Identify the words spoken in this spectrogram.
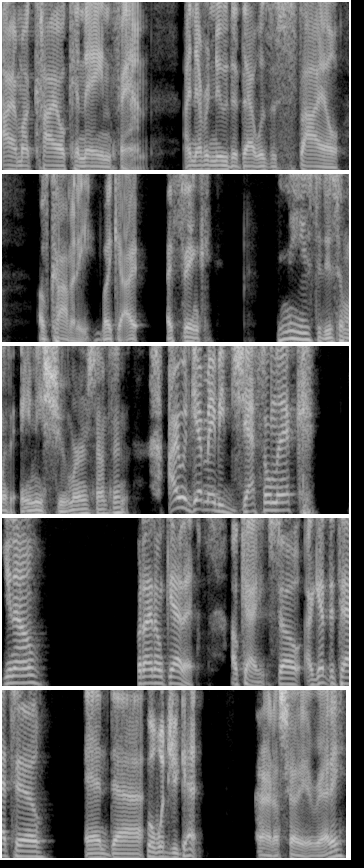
I'm a Kyle Kinane fan. I never knew that that was a style of comedy. Like I I think didn't he used to do something with Amy Schumer or something? I would get maybe Jeselnik, you know, but I don't get it. Okay, so I get the tattoo, and uh, well, what'd you get? All right, I'll show you. Ready?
